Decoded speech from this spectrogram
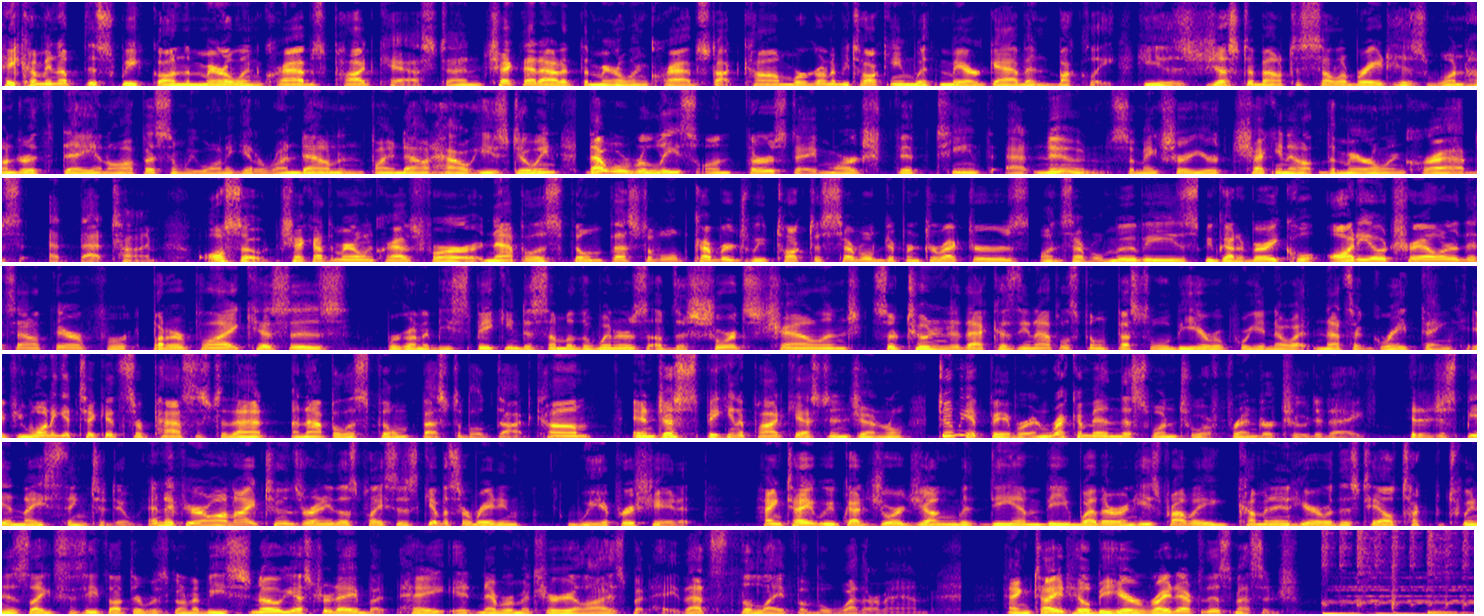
Hey, coming up this week on the Maryland Crabs podcast, and check that out at themarylandcrabs.com. We're going to be talking with Mayor Gavin Buckley. He is just about to celebrate his 100th day in office, and we want to get a rundown and find out how he's doing. That will release on Thursday, March 15th at noon. So make sure you're checking out the Maryland Crabs at that time. Also, check out the Maryland Crabs for our Annapolis Film Festival coverage. We've talked to several different directors on several movies. We've got a very cool audio trailer that's out there for Butterfly Kisses. We're going to be speaking to some of the winners of the Shorts Challenge. So tune into that because the Annapolis Film Festival will be here before you know it, and that's a great thing. If you want to get tickets or passes to that, AnnapolisFilmFestival.com. And just speaking of podcasts in general, do me a favor and recommend this one to a friend or two today. It'd just be a nice thing to do. And if you're on iTunes or any of those places, give us a rating. We appreciate it. Hang tight. We've got George Young with DMV Weather, and he's probably coming in here with his tail tucked between his legs because he thought there was going to be snow yesterday, but hey, it never materialized. But hey, that's the life of a weatherman. Hang tight. He'll be here right after this message.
